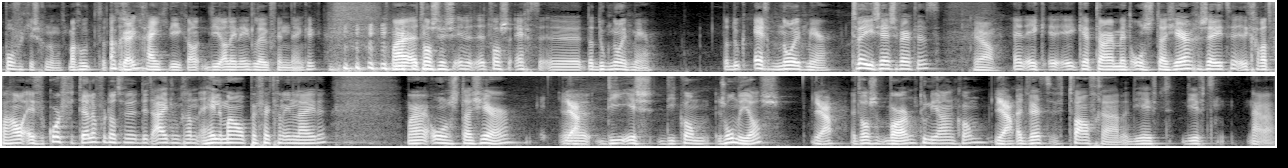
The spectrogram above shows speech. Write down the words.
poffertjes genoemd. Maar goed, dat is een geintje die, ik al- die alleen ik leuk vind, denk ik. maar het was dus in, het- was echt... dat doe ik nooit meer. Dat doe ik echt nooit meer. 2-6 werd het. Ja. En ik, ik heb daar met onze stagiair gezeten. Ik ga dat verhaal even kort vertellen voordat we dit item gaan helemaal perfect gaan inleiden. Maar onze stagiair, eh, die, is, die kwam zonder jas. Ja. Het was warm toen hij aankwam. Ja. Het werd 12 graden. Die heeft, die heeft nou,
